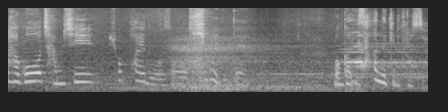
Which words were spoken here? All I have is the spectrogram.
하고 잠시 소파에 누워서 쉬고 있는데 뭔가 이상한 느낌이 들었어요.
